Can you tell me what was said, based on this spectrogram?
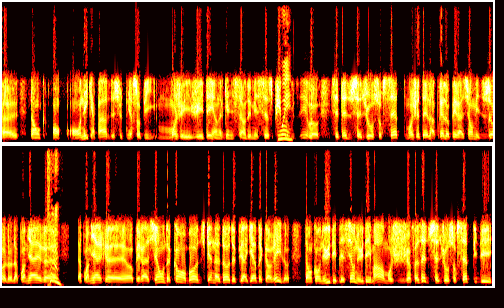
Euh, donc, on, on est capable de soutenir ça. Puis, moi, j'ai été en Afghanistan en 2006. Puis, Oui. je peux vous dire, là, c'était du 7 jours sur 7. Moi, j'étais là après l'opération Médusa, là, la première... euh, Hmm. La première euh, opération de combat du Canada depuis la guerre de Corée. Là. Donc, on a eu des blessés, on a eu des morts. Moi, je, faisais du 7 jours sur 7, puis des,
